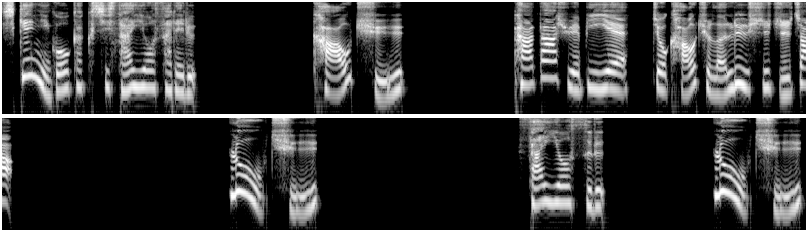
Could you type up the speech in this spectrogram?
試験に合格し採用される。考取，他大学毕业就考取了律师执照。录取，サイする。录取，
